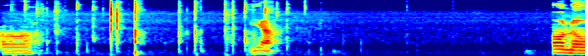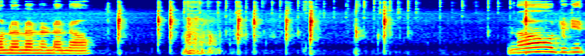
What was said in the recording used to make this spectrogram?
Uh, yeah. Oh no, no, no, no, no, no. No, did you?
